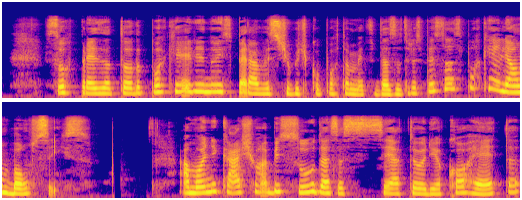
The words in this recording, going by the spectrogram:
surpresa toda porque ele não esperava esse tipo de comportamento das outras pessoas porque ele é um bom seis. A Mônica acha um absurdo essa ser a teoria correta,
